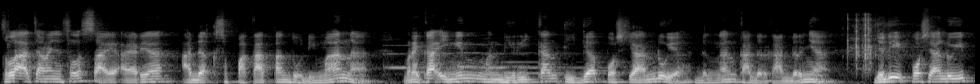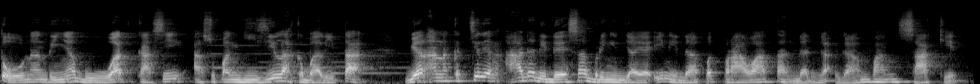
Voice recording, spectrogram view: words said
Setelah acaranya selesai, akhirnya ada kesepakatan tuh di mana mereka ingin mendirikan tiga posyandu ya dengan kader-kadernya. Jadi posyandu itu nantinya buat kasih asupan gizi lah ke balita. Biar anak kecil yang ada di desa Beringin Jaya ini dapat perawatan dan gak gampang sakit.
